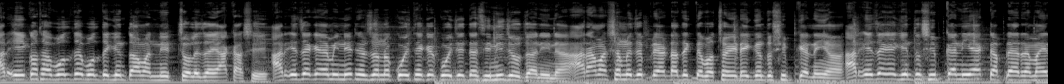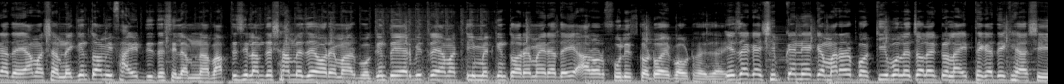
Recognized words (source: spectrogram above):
আর এই কথা বলতে বলতে কিন্তু আমার নেট চলে যায় আকাশে। আর এ জায়গায় আমি নেটের জন্য কই থেকে কই যেতেছি নিজেও জানি না। আর আমার সামনে যে প্লেয়ারটা দেখতে পাচ্ছ, এটাই কিন্তু শিবকা নিয়ে। আর এ জায়গায় কিন্তু শিবকা নিয়ে একটা প্লেয়ারে মাইরা দেয় আমার সামনে, কিন্তু আমি ফাইট দিতেছিলাম না। ভাবতেছিলাম যে সামনে যে ওরে মারবো, কিন্তু এর ভিতরে আমার টিমমেট কিন্তু ওরে মাইরা দেয়, আর ওর ফুল স্কট ওয়াইপ স্ট্রাইক আউট হয়ে যায়। এ জায়গায় শিবকানিয়াকে মারার পর কি বলে? চলো একটু লাইভ থেকে দেখে আসি।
